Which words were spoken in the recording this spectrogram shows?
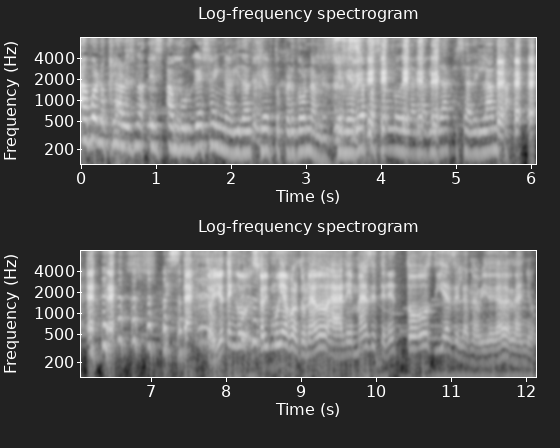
ah, bueno, claro, es, es, hamburguesa y Navidad, cierto, perdóname. Se me había pasado lo de la Navidad que se adelanta. Exacto, yo tengo, soy muy afortunado, además de tener dos días de la Navidad al año,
